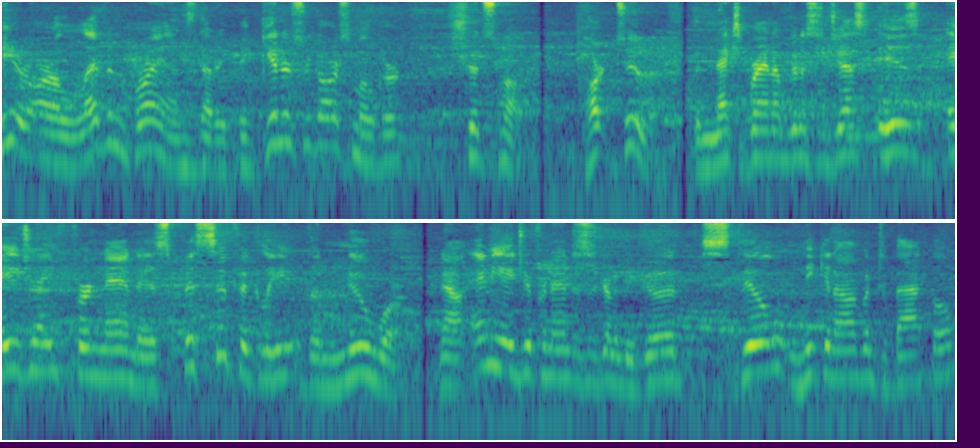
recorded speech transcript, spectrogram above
Here are 11 brands that a beginner cigar smoker should smoke. Part two. The next brand I'm going to suggest is AJ Fernandez, specifically the New World. Now, any AJ Fernandez is going to be good. Still Nicaraguan tobacco,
